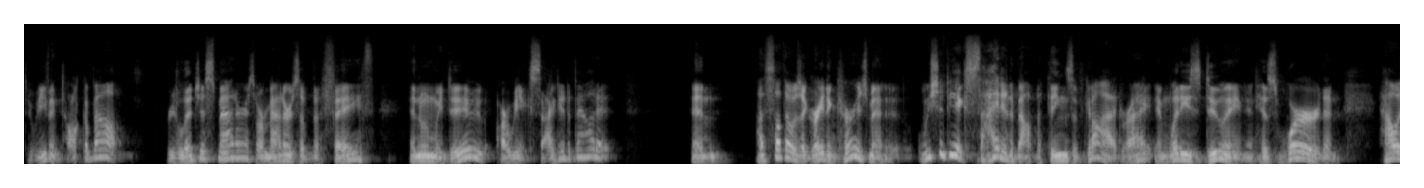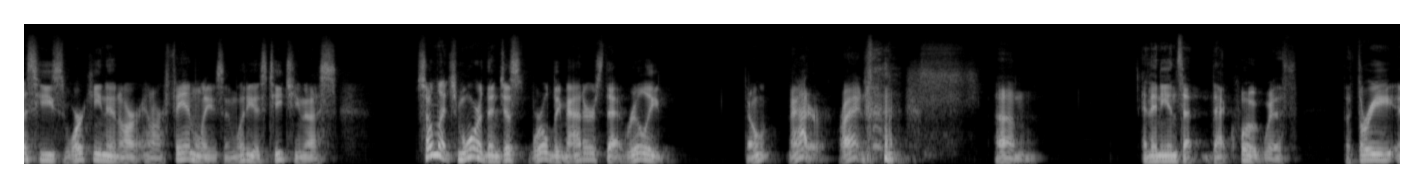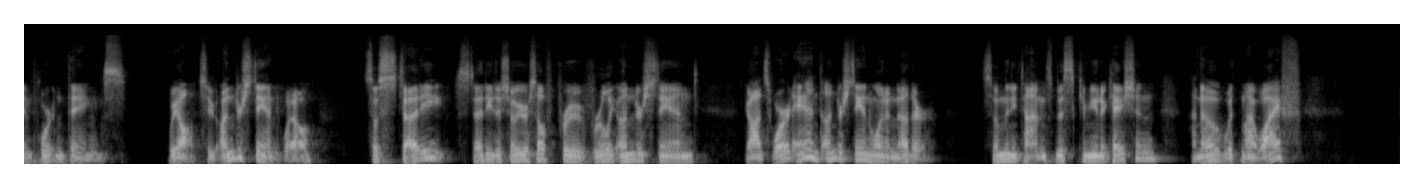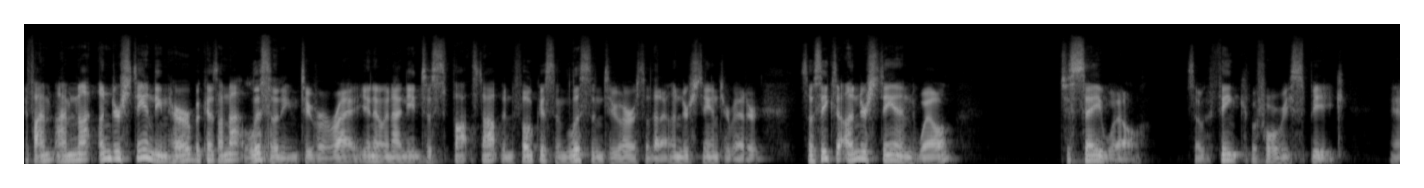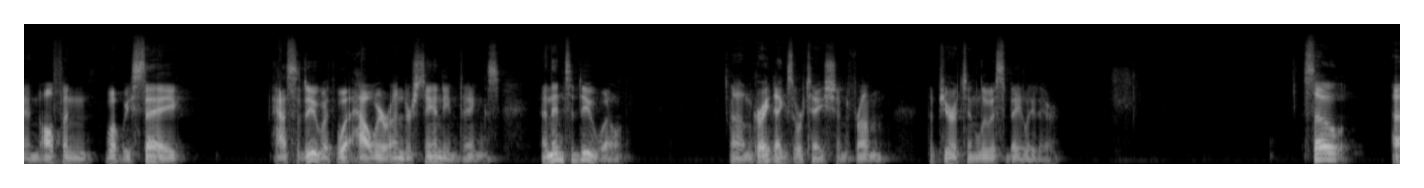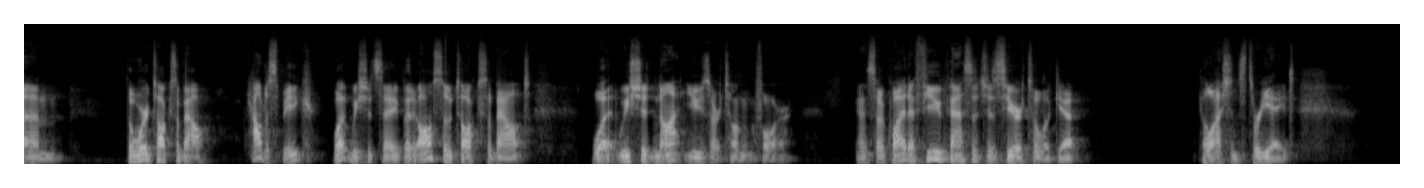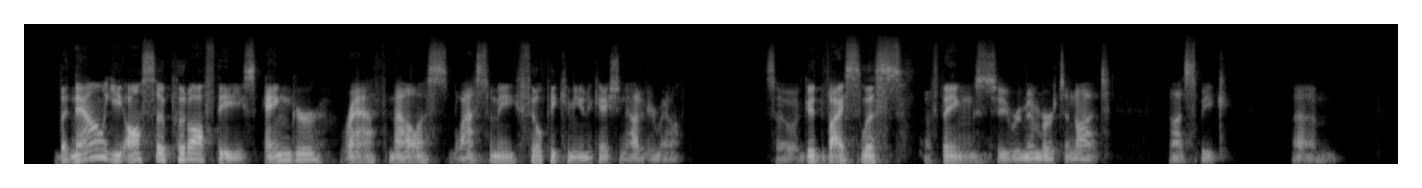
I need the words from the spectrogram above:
do we even talk about religious matters or matters of the faith? And when we do, are we excited about it? And I thought that was a great encouragement. We should be excited about the things of God, right? And what He's doing and His Word and how is He's working in our, in our families and what He is teaching us. So much more than just worldly matters that really don't matter, right? um, and then he ends that, that quote with the three important things we ought to understand well. So study, study to show yourself approved, really understand God's word and understand one another. So many times miscommunication, I know with my wife, if I'm, I'm not understanding her because I'm not listening to her, right? You know, and I need to spot, stop and focus and listen to her so that I understand her better. So seek to understand well, to say well. So think before we speak. And often what we say has to do with what, how we're understanding things. And then to do well. Um, great exhortation from the Puritan Lewis Bayly there. So um, the word talks about how to speak, what we should say, but it also talks about what we should not use our tongue for. And so, quite a few passages here to look at. Colossians 3 8. But now ye also put off these anger, wrath, malice, blasphemy, filthy communication out of your mouth. So, a good vice list of things to remember to not, not speak. Um,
